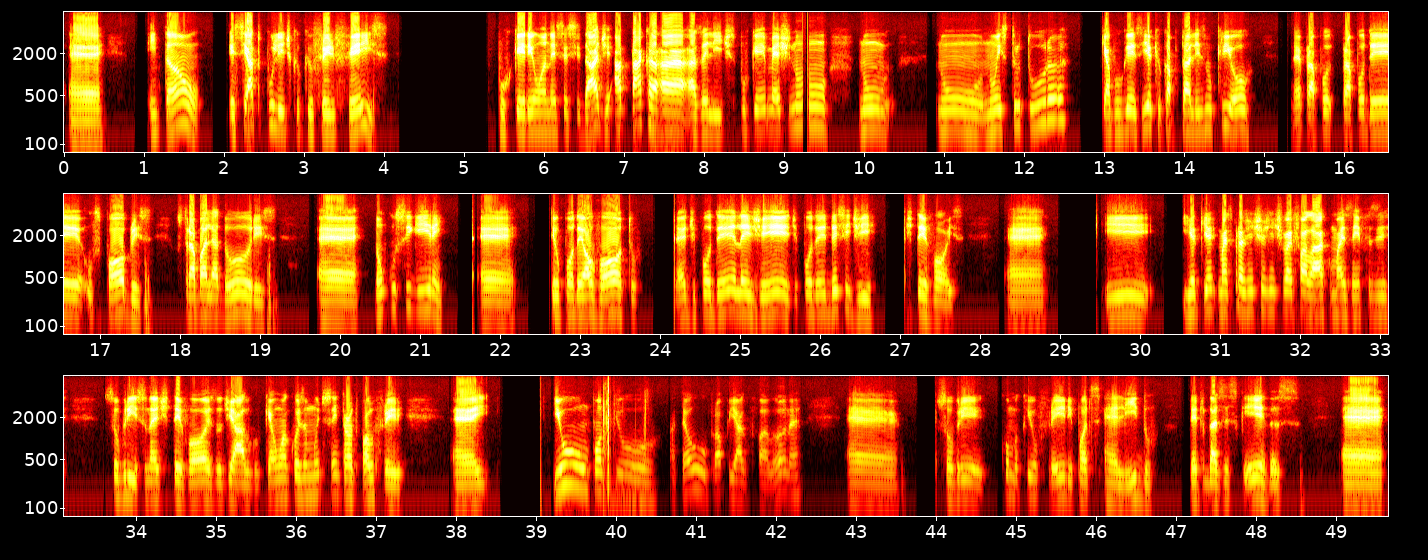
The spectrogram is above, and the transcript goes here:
É, então, esse ato político que o Freire fez por querer uma necessidade ataca a, as elites, porque mexe num, num, num, numa estrutura que a burguesia, que o capitalismo criou, né, para poder os pobres, os trabalhadores, é, não conseguirem é, ter o poder ao voto, né, de poder eleger, de poder decidir, de ter voz. É, e, e aqui, mais para a gente, a gente vai falar com mais ênfase sobre isso, né, de ter voz, do diálogo, que é uma coisa muito central do Paulo Freire. É, e um ponto que o, até o próprio Iago falou, né? É, sobre como que o Freire pode ser é, lido dentro das esquerdas. É,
